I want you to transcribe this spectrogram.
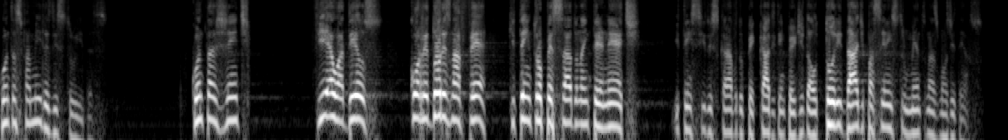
Quantas famílias destruídas? Quanta gente fiel a Deus, corredores na fé, que tem tropeçado na internet e tem sido escravo do pecado e tem perdido a autoridade para ser instrumento nas mãos de Deus.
